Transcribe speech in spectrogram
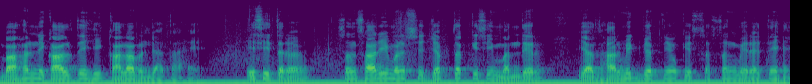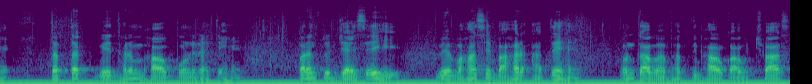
बाहर निकालते ही काला बन जाता है। इसी तरह संसारी मनुष्य जब तक किसी मंदिर या धार्मिक व्यक्तियों के सत्संग में रहते हैं, तब तक वे धर्म भाव पूर्ण रहते हैं। परंतु जैसे ही वे वहाँ से बाहर आते हैं, उनका वह भक्ति भाव का उच्छ्वास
